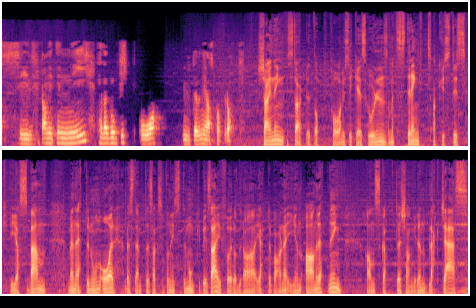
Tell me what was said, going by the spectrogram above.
ca. 99. Pedagogikk og utøvende jazz-pop-rock. Shining startet opp på Musikkhøgskolen som et strengt akustisk jazzband, men etter noen år bestemte saksofonist Munkeby seg for å dra hjertebarnet i en annen retning. Han skapte sjangeren black jazz.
